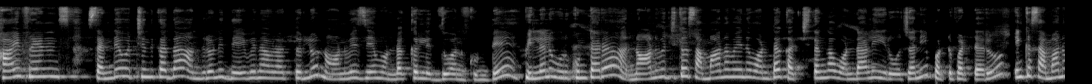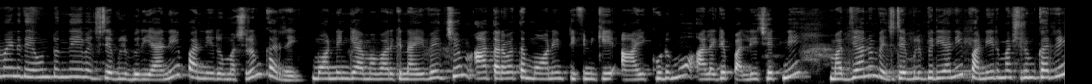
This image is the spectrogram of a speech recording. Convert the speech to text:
హాయ్ ఫ్రెండ్స్ సండే వచ్చింది కదా అందులోని దేవి నవరాత్రుల్లో నాన్ వెజ్ ఏం వండక్కర్లేదు అనుకుంటే పిల్లలు ఊరుకుంటారా? నాన్ వెజ్తో సమానమైన వంట ఖచ్చితంగా వండాలి ఈ రోజు అని పట్టుపట్టారు. ఇంకా సమానమైనది ఏముంటుంది? Vegetable biryani paneer mushroom curry. Morning అమ్మవారికి నైవేద్యం ఆ తర్వాత మార్నింగ్ టిఫిన్కి ఆయికుడుము అలాగే పల్లీ చట్నీ మధ్యాహ్నం vegetable biryani paneer mushroom curry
